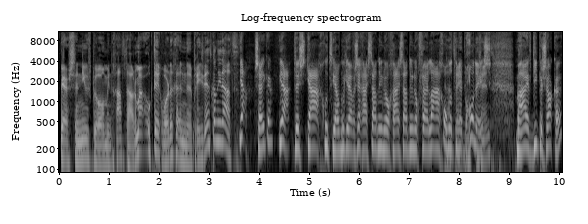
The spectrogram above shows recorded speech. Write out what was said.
pers- en nieuwsbureau om in de gaten te houden. Maar ook tegenwoordig een eh, presidentskandidaat. Ja, zeker. Ja, dus ja, goed. Ja, wat moet je daarvan zeggen? Hij staat nu nog, hij staat nu nog vrij laag, omdat hij net 2, begonnen is. Maar hij heeft diepe zakken.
